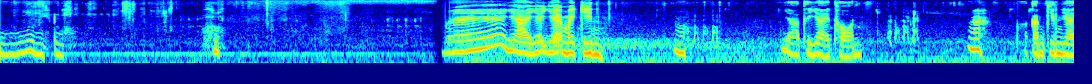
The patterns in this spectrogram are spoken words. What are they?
นะนี่ดู แหม่ยายแยะแยะไม่กินอยาที่ยายถอนนะพากันกินใหญ่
